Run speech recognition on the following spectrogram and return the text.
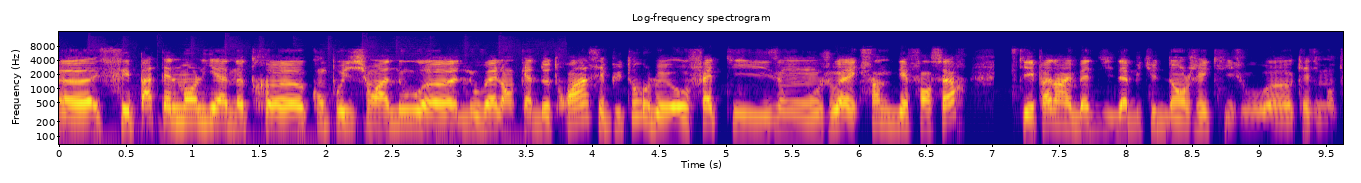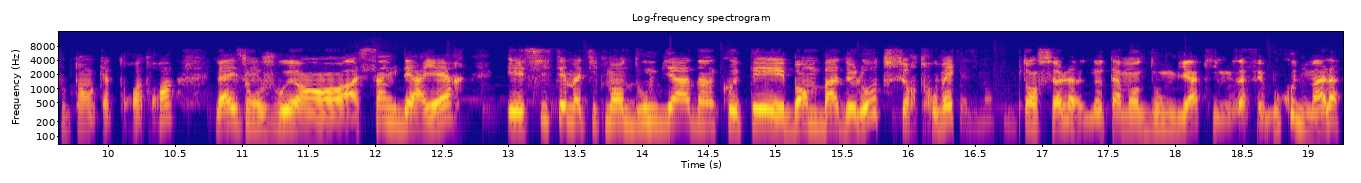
Euh, c'est pas tellement lié à notre euh, composition à nous nouvelle en 4-2-3-1, c'est plutôt le, au fait qu'ils ont joué avec cinq défenseurs qui n'est pas dans les d'habitude d'Angers qui joue euh, quasiment tout le temps en 4-3-3. Là, ils ont joué en, à 5 derrière et systématiquement Doumbia d'un côté et Bamba de l'autre se retrouvaient quasiment tout le temps seuls, notamment Doumbia qui nous a fait beaucoup de mal.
